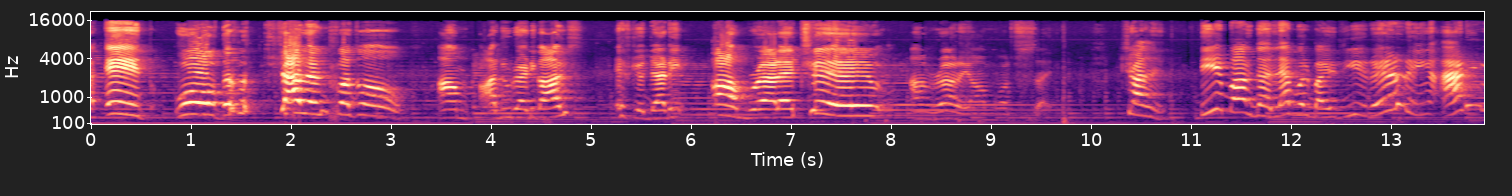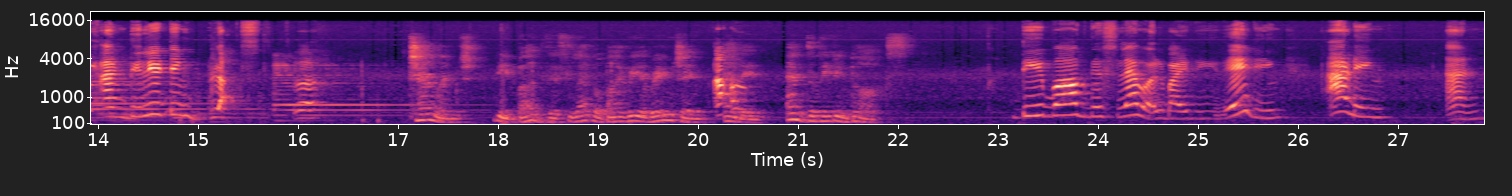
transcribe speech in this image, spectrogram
the eighth. Whoa, that's a challenge puzzle. Um, are you ready, guys? If you're ready, I'm ready too. I'm ready. I'm to say challenge. Debug the level by rearranging, adding, and deleting blocks. Uh, Challenge. Debug this level by rearranging, Uh-oh. adding, and deleting blocks. debug this level by rearranging, adding, and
